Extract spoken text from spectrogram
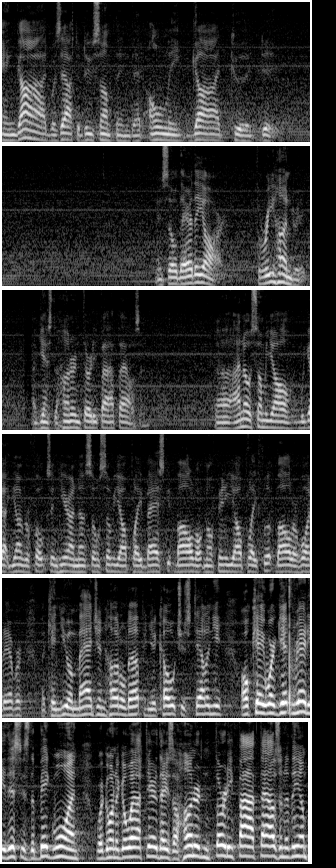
And God was out to do something that only God could do. And so there they are, 300 against 135,000. Uh, I know some of y'all, we got younger folks in here. I know some, some of y'all play basketball. Don't know if any of y'all play football or whatever. But can you imagine huddled up and your coach is telling you, okay, we're getting ready. This is the big one. We're going to go out there. There's 135,000 of them,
